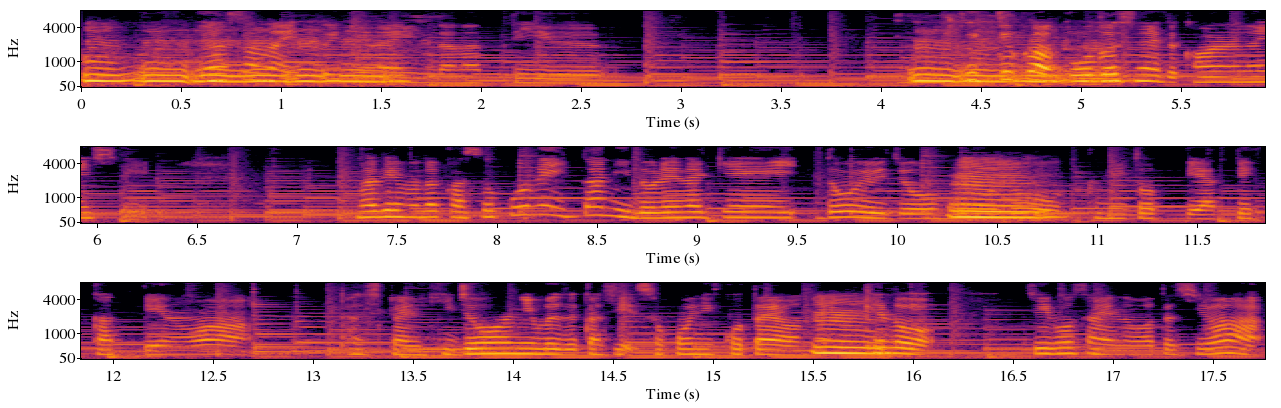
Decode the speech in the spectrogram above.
うんうん増やさないといけないんだなっていう。うん結局は行動しないと変わらないし。まあでもだからそこでいかにどれだけどういう情報をどう汲み取ってやっていくかっていうのは確かに非常に難しい。そこに答えはない。うんけど15歳の私は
